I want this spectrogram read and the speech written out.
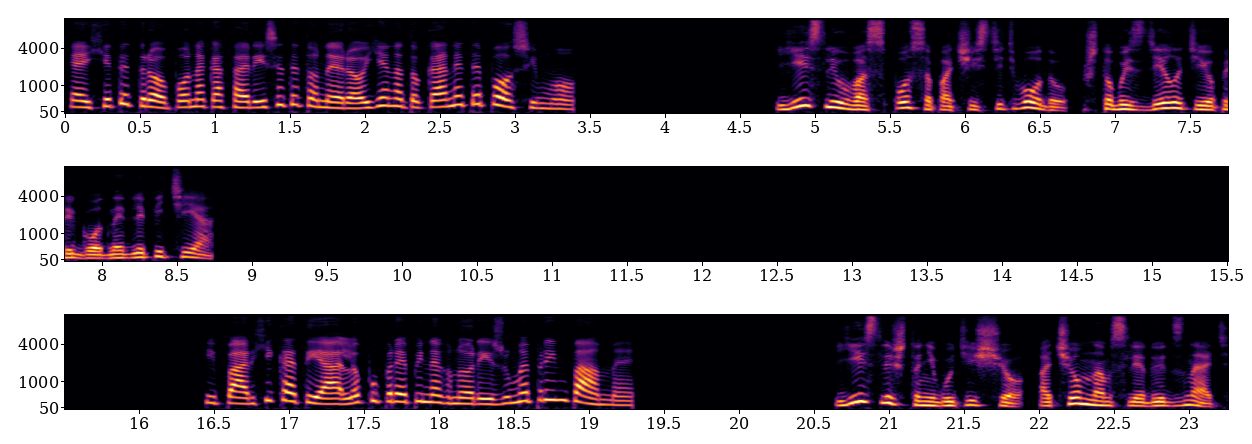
Έχετε τρόπο να καθαρίσετε το νερό για να το κάνετε πόσιμο. Есть ли у вас способ очистить воду, чтобы сделать ее пригодной для питья? Υπάρχει κάτι άλλο που πρέπει να γνωρίζουμε πριν πάμε. Есть ли что-нибудь еще, о чем нам следует знать,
